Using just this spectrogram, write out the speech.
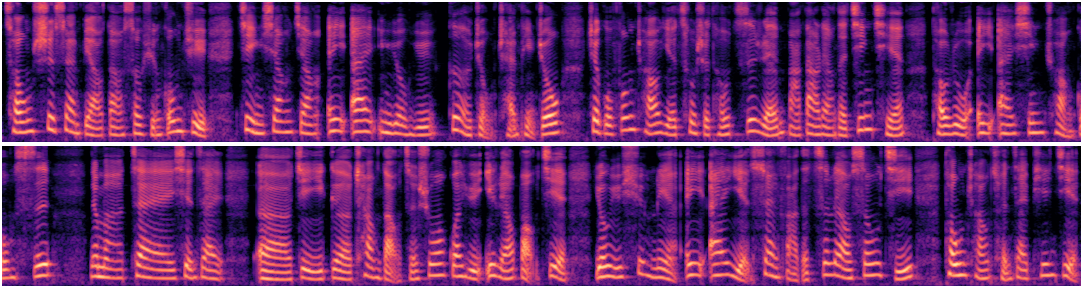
从试算表到搜寻工具，竞相将 AI 应用于各种产品中。这股风潮也促使投资人把大量的金钱投入 AI 新创公司。那么在现在，呃，这一个倡导则说，关于医疗保健。由于训练 AI 演算法的资料搜集通常存在偏见，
